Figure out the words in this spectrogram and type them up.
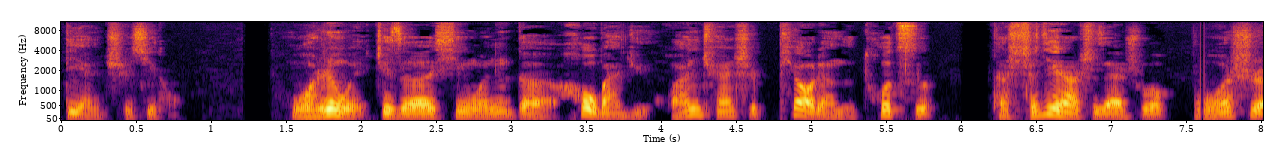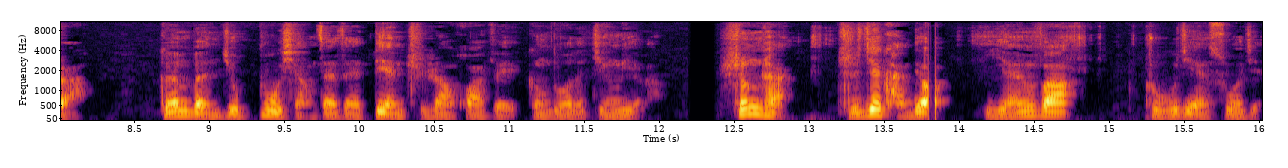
电池系统。我认为这则新闻的后半句完全是漂亮的托词，它实际上是在说博士啊根本就不想再在电池上花费更多的精力了，生产直接砍掉，研发逐渐缩减。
